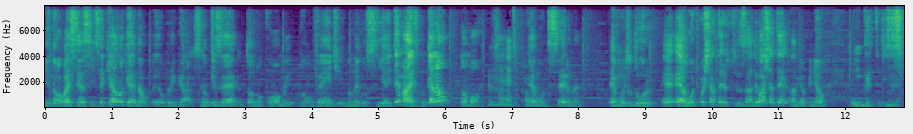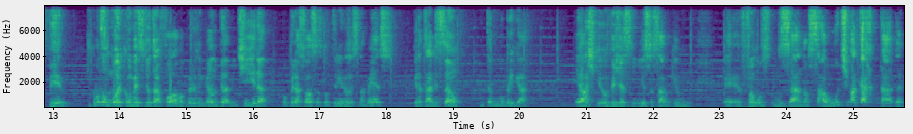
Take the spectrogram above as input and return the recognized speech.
E não vai ser assim. Você quer ou não quer? Não, é obrigado. Se não quiser, então não come, não vende, não negocia. E tem mais. Não quer não? Então morre. É muito sério, né? é muito duro. É, é a última estratégia utilizada. Eu acho até, na minha opinião, um grito de desespero. Que como não Sim. pode convencer de outra forma, pelo engano, pela mentira, ou pelas falsas doutrinas, ensinamentos, pela tradição, então vamos brigar. Eu acho que eu vejo assim isso, sabe que um, é, vamos usar nossa última cartada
